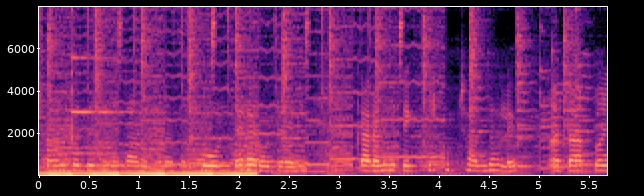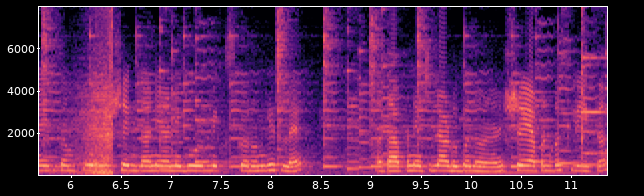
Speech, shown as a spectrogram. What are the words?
छान लाडू पण कारण हे टेक्स्चर खूप छान झालंय. आता आपण एकदम पूर्ण शेंगदाणे आणि गूळ मिक्स करून घेतलाय. आता आपण याचे लाडू बनवणार. श्रेया पण बसली इथं.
